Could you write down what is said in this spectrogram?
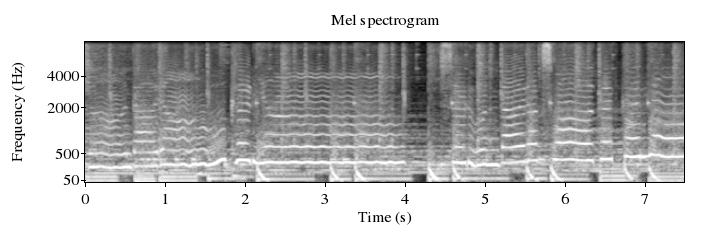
दिसां दारां उघडया चडवून दाराक स्वागत करया।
